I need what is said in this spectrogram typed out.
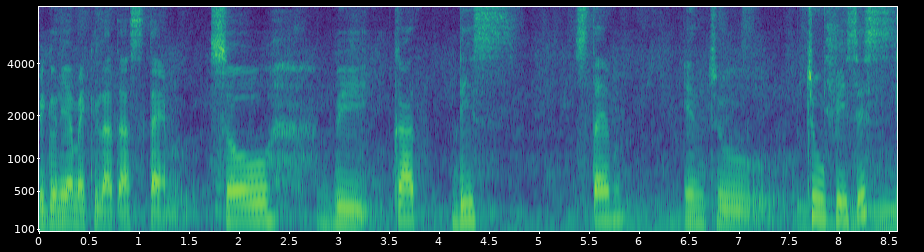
Begonia maculata stem so we cut this stem into two pieces.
